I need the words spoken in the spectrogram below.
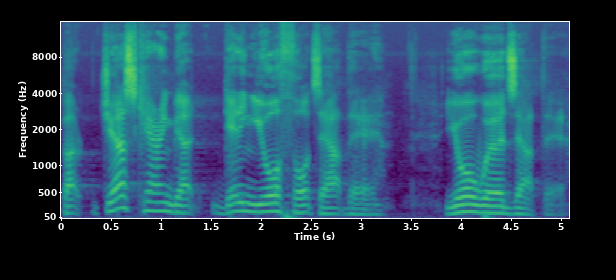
but just caring about getting your thoughts out there, your words out there.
